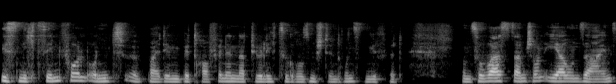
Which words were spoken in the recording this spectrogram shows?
ist nicht sinnvoll und äh, bei den Betroffenen natürlich zu großem Stirnrunzeln geführt. Und so war es dann schon eher unser Ein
